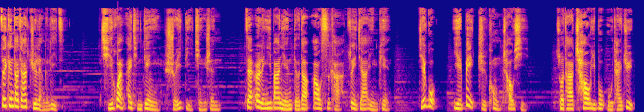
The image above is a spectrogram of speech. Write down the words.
再跟大家举两个例子，奇幻爱情电影《水底情深》在二零一八年得到奥斯卡最佳影片，结果也被指控抄袭，说他抄一部舞台剧，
